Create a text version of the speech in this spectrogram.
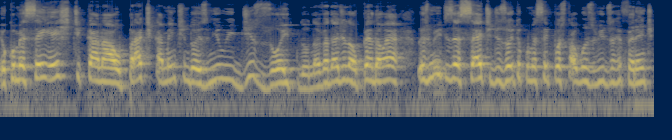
Eu comecei este canal praticamente em 2018, na verdade não, perdão, é 2017, 18 eu comecei a postar alguns vídeos referentes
